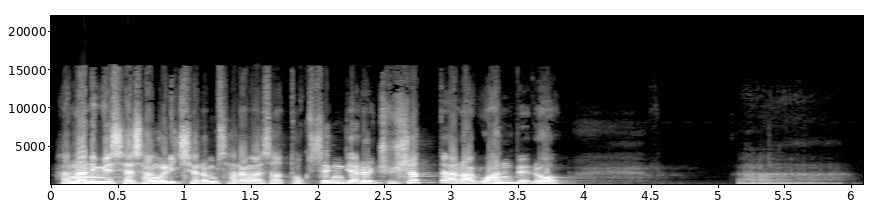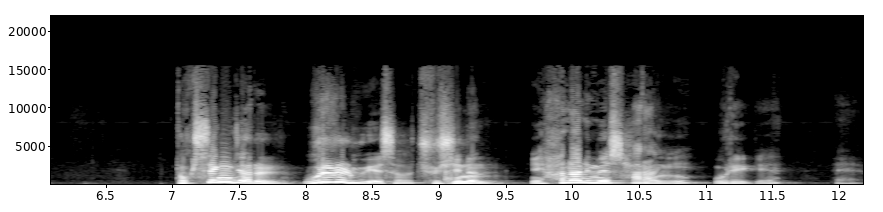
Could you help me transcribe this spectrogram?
하나님이 세상을 이처럼 사랑하사 독생자를 주셨다라고 한 대로 아, 독생자를 우리를 위해서 주시는 이 하나님의 사랑이 우리에게 예,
